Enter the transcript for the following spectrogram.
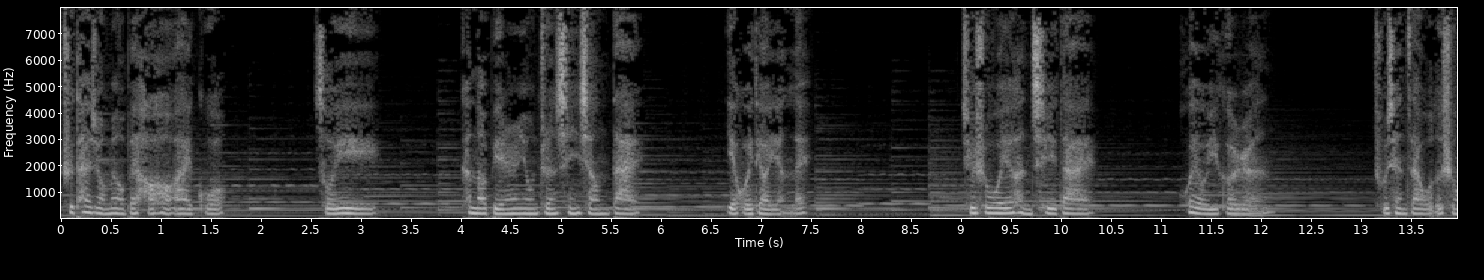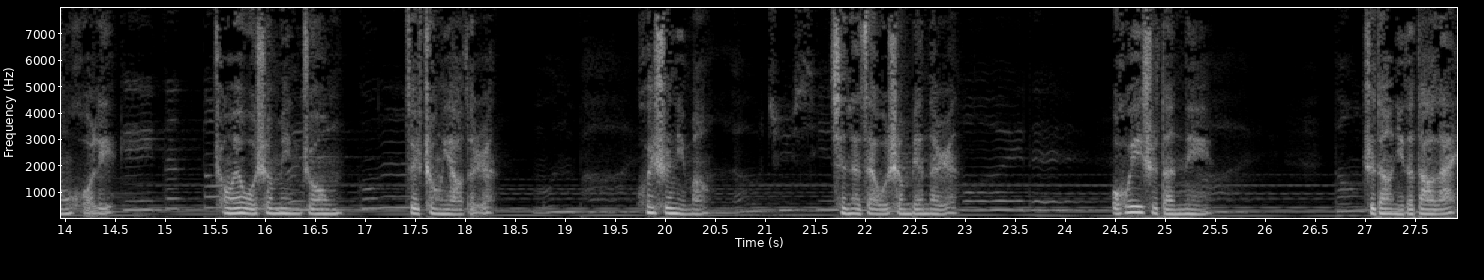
是太久没有被好好爱过，所以看到别人用真心相待，也会掉眼泪。其实我也很期待，会有一个人出现在我的生活里，成为我生命中最重要的人。会是你吗？现在在我身边的人，我会一直等你，直到你的到来。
